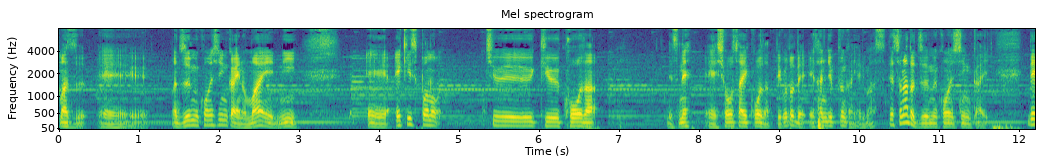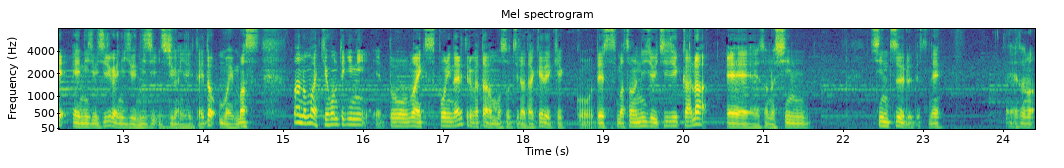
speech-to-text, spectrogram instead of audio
まず、えーまあ、ズーム懇親会の前に、えーエキスポの中級講座ですね、え詳細講座っていうことでえ30分間やります。で、その後、ズーム懇親会で、え21時から22時、1時間やりたいと思います。まあ、あの、まあ、基本的に、えっと、まあ、エクスポに慣れてる方はもうそちらだけで結構です。まあ、その21時から、えーその新、新ツールですね、えその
